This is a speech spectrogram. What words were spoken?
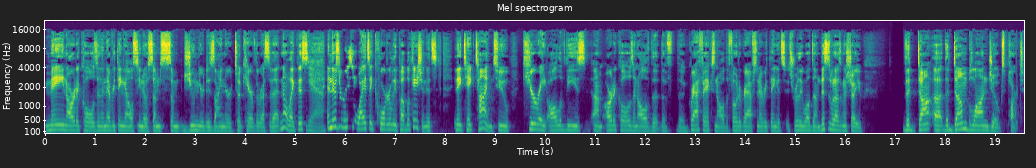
main articles and then everything else you know some some junior designer took care of the rest of that. No like this Yeah. and there's a reason why it's a quarterly publication. It's they take time to curate all of these um, articles and all of the, the the graphics and all the photographs and everything. It's it's really well done. This is what i was going to show you. The dumb uh, the dumb blonde jokes part.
